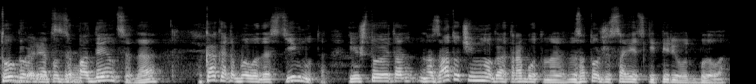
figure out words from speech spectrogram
То говорят вот западенцы, да, как это было достигнуто, и что это назад очень много отработано за тот же советский период было.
